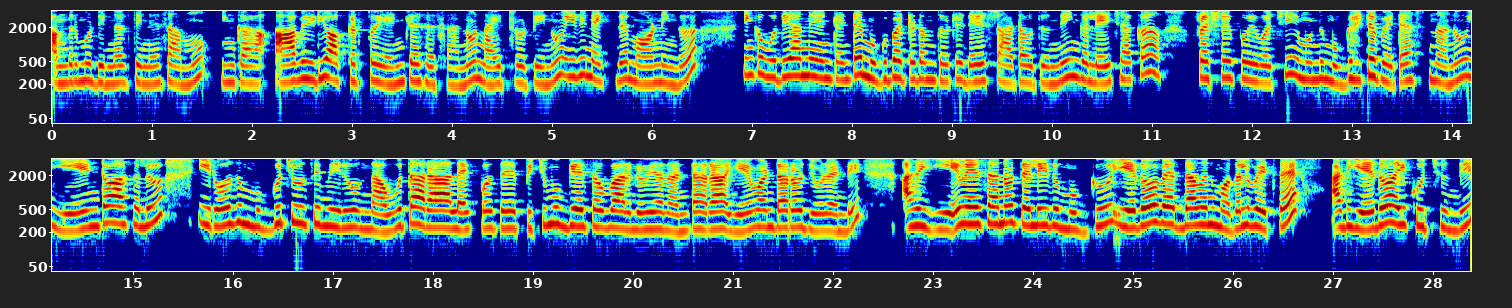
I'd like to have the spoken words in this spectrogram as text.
అందరము డిన్నర్ తినేసాము. ఇంకా ఆ వీడియో అక్కడితో ఎండ్ చేసేసాను నైట్ రొటీను. ఇది నెక్స్ట్ డే మార్నింగ్. ఇంకా ఉదయాన్నే ఏంటంటే ముగ్గు పెట్టడంతో డే స్టార్ట్ అవుతుంది. ఇంకా లేచాక ఫ్రెష్ అయిపోయి వచ్చి ముందు ముగ్గు అయితే పెట్టేస్తున్నాను. ఏంటో అసలు ఈరోజు ముగ్గు చూసి మీరు నవ్వుతారా? లేకపోతే పిచ్చి ముగ్గేసావు భార్గవి అని అంటారా? ఏమంటారో చూడండి. అది ఏం వేసానో తెలియదు ముగ్గు. ఏదో వేద్దామని మొదలు పెడితే అది ఏదో అయి కూర్చుంది.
